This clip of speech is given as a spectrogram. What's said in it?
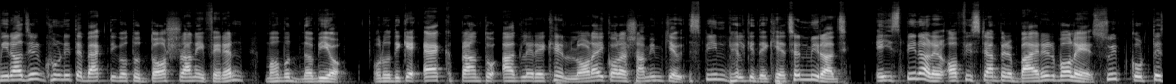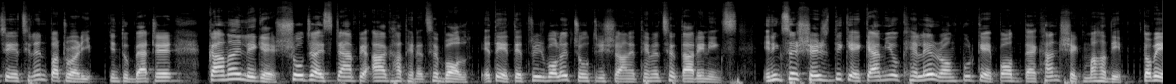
মিরাজের ঘূর্ণিতে ব্যক্তিগত দশ রানেই ফেরেন মোহাম্মদ নবীও। অন্যদিকে এক প্রান্ত আগলে রেখে লড়াই করা শামীমকেও স্পিন ভেলকি দেখিয়েছেন মিরাজ। এই স্পিনারের অফিস স্ট্যাম্পের বাইরের বলে সুইপ করতে চেয়েছিলেন পাটোয়ারি, কিন্তু ব্যাটের কানায় লেগে সোজা স্ট্যাম্পে আঘাত এনেছে বল। এতে তেত্রিশ বলে চৌত্রিশ রানে থেমেছে তার ইনিংস। ইনিংসের শেষ দিকে ক্যামিও খেলে রংপুরকে পথ দেখান শেখ মাহাদি। তবে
